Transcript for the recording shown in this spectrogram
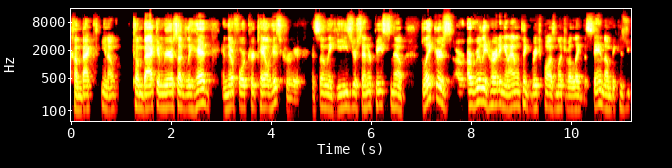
come back, you know, come back and rear its ugly head and therefore curtail his career. And suddenly he's your centerpiece. No, Lakers are, are really hurting, and I don't think Rich Paul has much of a leg to stand on because you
